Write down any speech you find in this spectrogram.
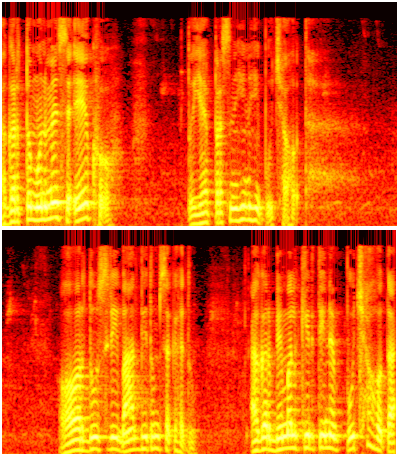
अगर तुम उनमें से एक हो तो यह प्रश्न ही नहीं पूछा होता। और दूसरी बात भी तुमसे कह दूँ। अगर बिमल कीर्ति ने पूछा होता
